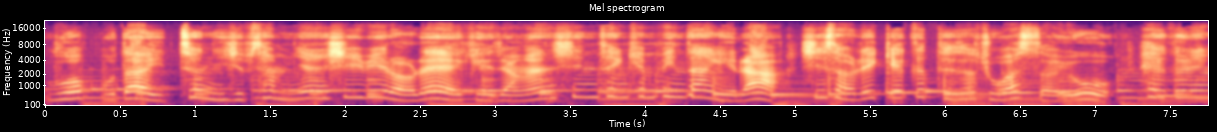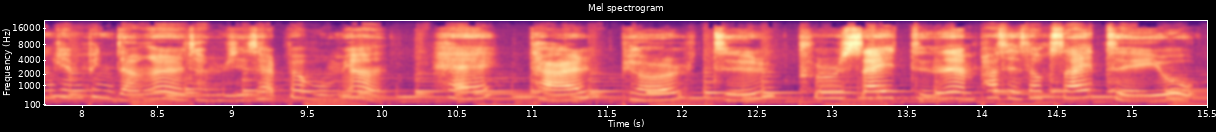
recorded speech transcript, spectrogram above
무엇보다 2023년 11월에 개장한 신생 캠핑장이라 시설이 깨끗해서 좋았어요. 해그린 캠핑장을 잠시 살펴보면 해, 달, 별, 들, 풀 사이트는 파쇄석 사이트예요.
